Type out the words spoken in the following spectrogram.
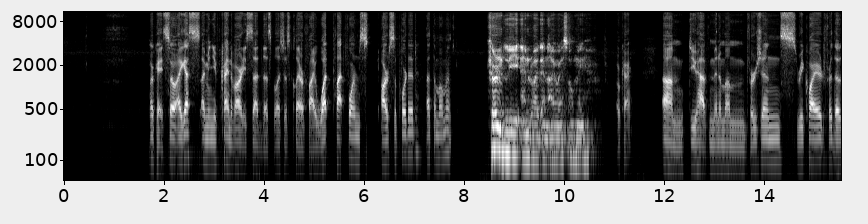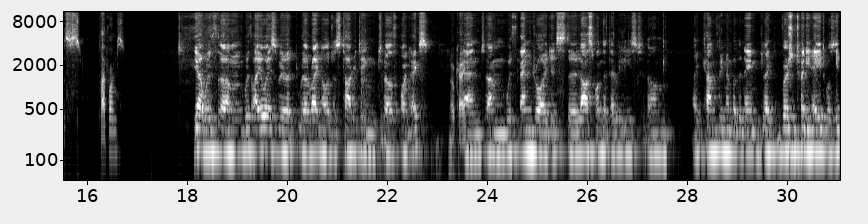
Okay, so I guess, I mean, you've kind of already said this, but let's just clarify. What platforms are supported at the moment? Currently Android and iOS only. Okay. Um, do you have minimum versions required for those platforms? Yeah, with um, with iOS, we're we're right now just targeting 12.x. Okay. And um, with Android, it's the last one that they released. Um, I can't remember the name. Like version 28 was.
